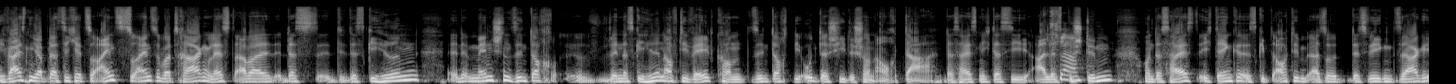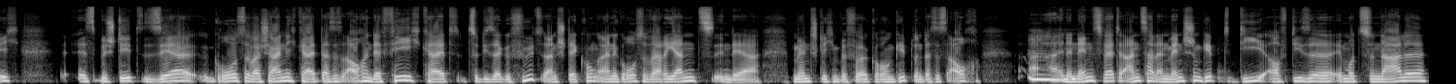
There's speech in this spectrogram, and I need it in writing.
ich weiß nicht, ob das sich jetzt so eins zu eins übertragen lässt, aber das, das Gehirn, äh, Menschen sind doch, wenn das Gehirn auf die Welt kommt, sind doch die Unterschiede schon auch da. Das heißt nicht, dass sie alles Klar. bestimmen. Und das heißt, ich denke, es gibt auch die, also deswegen sage ich, es besteht sehr große Wahrscheinlichkeit, dass es auch in der Fähigkeit zu dieser Gefühlsansteckung eine große Varianz in der menschlichen Bevölkerung gibt und dass es auch mhm. eine nennenswerte Anzahl an Menschen gibt, die auf diese emotionale,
